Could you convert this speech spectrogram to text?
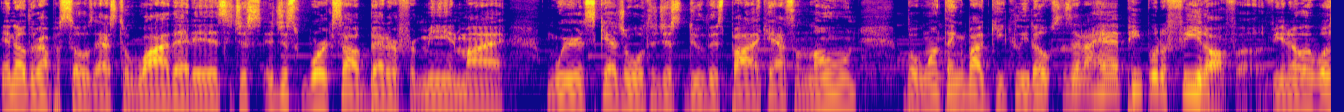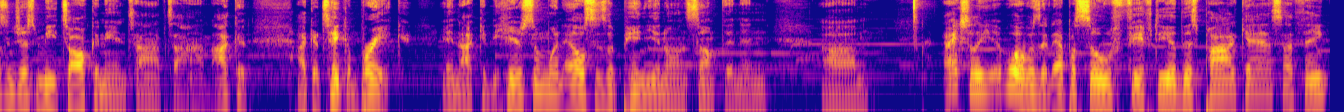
in other episodes as to why that is. It just it just works out better for me and my weird schedule to just do this podcast alone. But one thing about Geekly Dose is that I had people to feed off of. You know, it wasn't just me talking the entire time. I could I could take a break and I could hear someone else's opinion on something. And um, actually, what was it? Episode 50 of this podcast, I think.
